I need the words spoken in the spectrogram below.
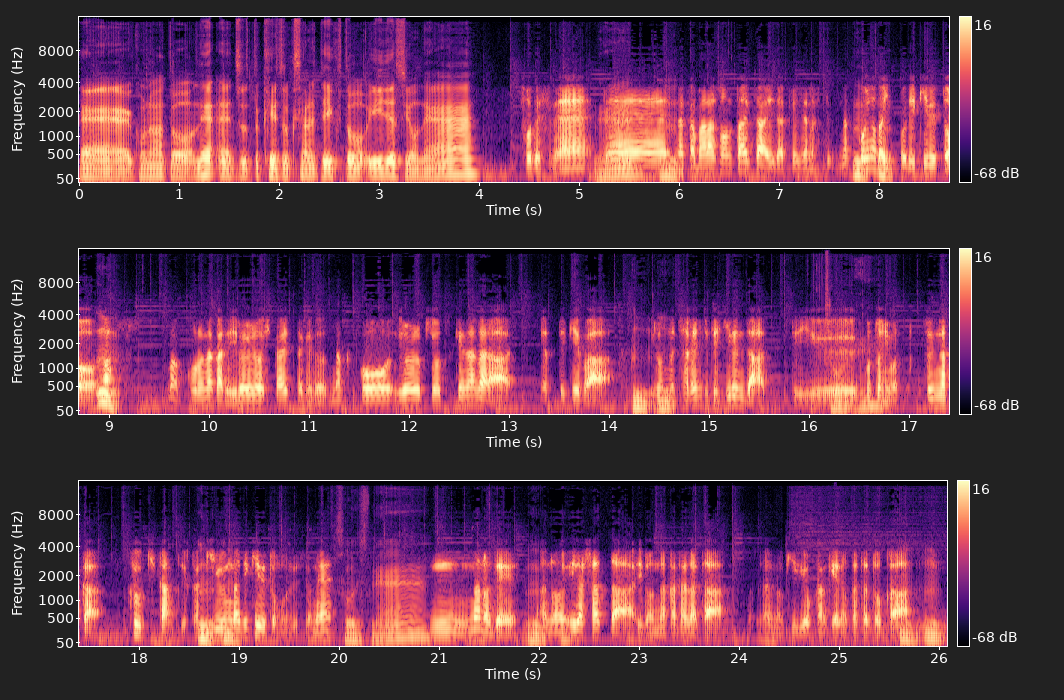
えーこの後ね、えーずっと継続されていくといいですよね。そうですね。ね。でうん。なんかマラソン大会だけじゃなくて、なんかこういうのが一歩できると、うん。あまあ、コロナ禍でいろいろ控えてたけど、なんかこう、いろいろ気をつけながらやっていけば、うんいろんなチャレンジできるんだっていうねことにも、そういうなんか空気感というか、うんうん。機運ができると思うんですよね。そうですね。うん、なので、うん。あのいらっしゃったいろんな方々、あの企業関係の方とか、うんうん。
